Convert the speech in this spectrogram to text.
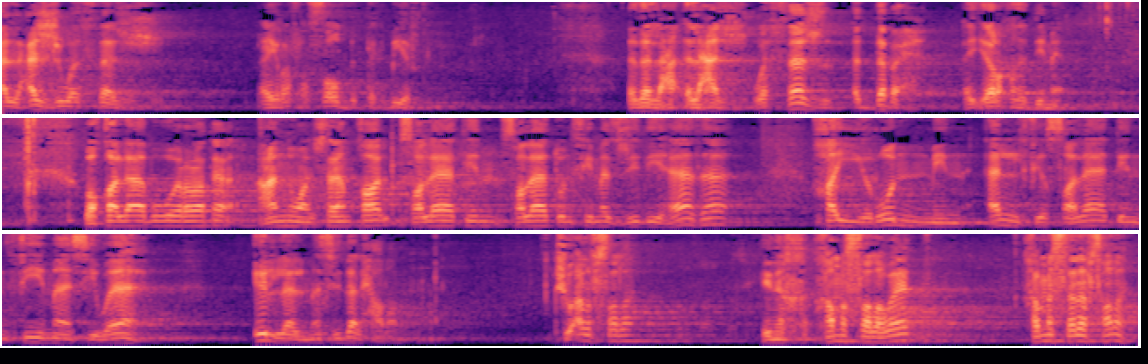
العج والثج. أي رفع الصوت بالتكبير. هذا العج والثج الذبح أي إراقة الدماء. وقال أبو هريرة عنه عليه السلام قال صلاة صلاة في مسجدي هذا خير من ألف صلاة فيما سواه. إلا المسجد الحرام. شو ألف صلاة؟ يعني خمس صلوات؟ خمس آلاف صلاة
